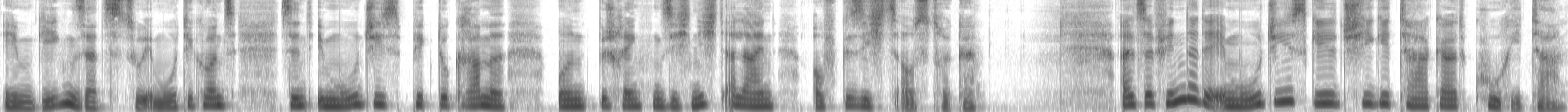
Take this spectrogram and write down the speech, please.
Im Gegensatz zu Emotikons sind Emojis Piktogramme und beschränken sich nicht allein auf Gesichtsausdrücke. Als Erfinder der Emojis gilt Shigetaka Kurita.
